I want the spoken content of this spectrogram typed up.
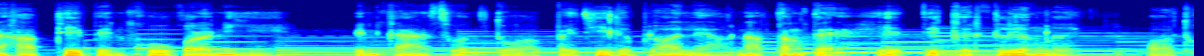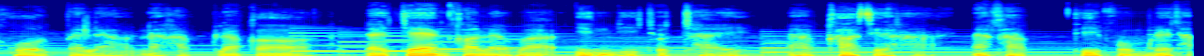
นะครับที่เป็นคู่กรณีเป็นการส่วนตัวไปที่เรียบร้อยแล้วนับตั้งแต่เหตุที่เกิดเรื่องเลย ขอโทษไปแล้วนะครับ แล้วก็ได้แจ้งเขาแล้วว่ายินดีชดใช้นะครับค่าเสียหายนะครับ ที่ผมได้ท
